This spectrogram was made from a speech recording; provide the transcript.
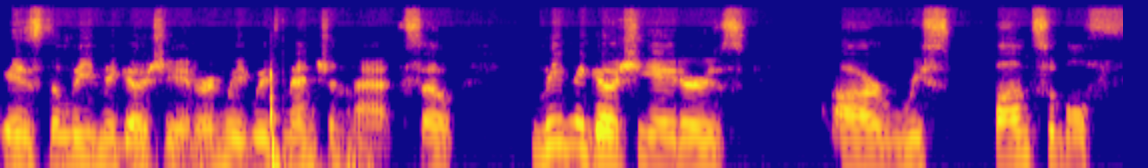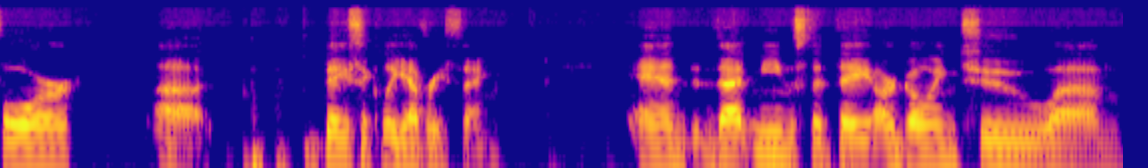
is the lead negotiator and we, we've mentioned that. So lead negotiators are responsible for uh, basically everything and that means that they are going to um,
